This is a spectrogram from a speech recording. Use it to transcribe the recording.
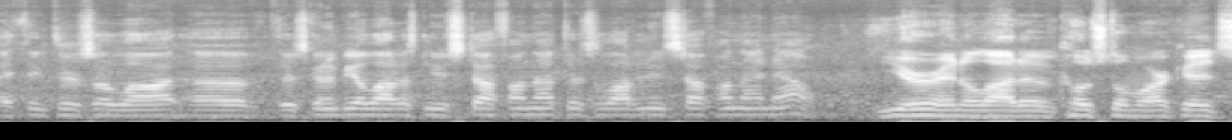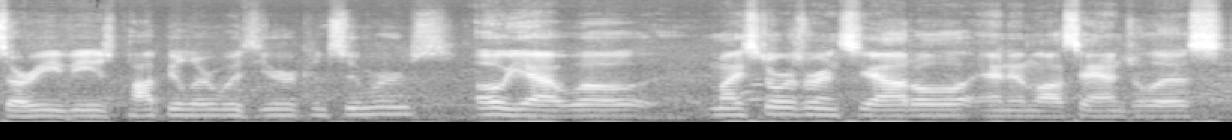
I think there's a lot of there's going to be a lot of new stuff on that. There's a lot of new stuff on that now. You're in a lot of coastal markets. Are EVs popular with your consumers? Oh yeah, well, my stores are in Seattle and in Los Angeles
